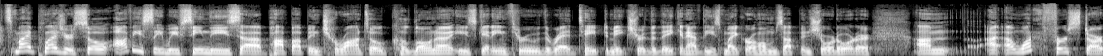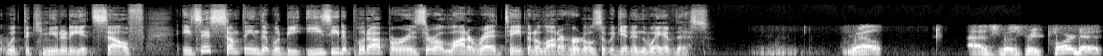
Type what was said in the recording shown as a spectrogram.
It's my pleasure. So obviously, we've seen these uh, pop up in Toronto. Kelowna is getting through the red tape to make sure that they can have these micro homes up in short order. Um, I, I want to first start with the community itself. Is this something that would be easy to put up, or is there a lot of red tape and a lot of hurdles that would get in the way of this? Well, as was reported,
